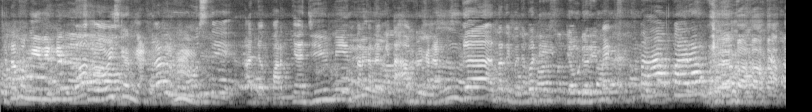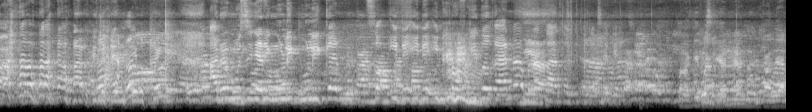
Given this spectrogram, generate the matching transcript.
kita mau ngiringin solois kan nggak? kan mesti ada partnya Jimmy ntar kadang kita ambil kadang enggak ntar tiba-tiba di jauh dari mic papa nyanyi lagi ada mesti nyari ngulik-ngulikan so ide-ide improv gitu karena Iya. lah tuh gitu Apalagi bagian yang kalian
